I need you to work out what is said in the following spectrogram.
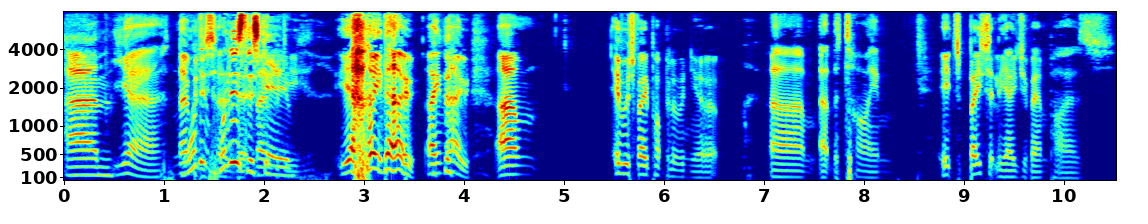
Um, Yeah. What is- what is this game? Yeah, I know. I know. um, it was very popular in Europe um, at the time. It's basically Age of Empires,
